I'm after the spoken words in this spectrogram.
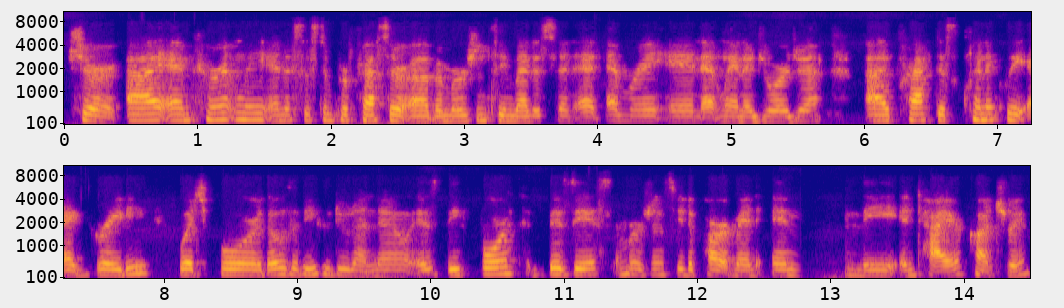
Sure. I am currently an assistant professor of emergency medicine at Emory in Atlanta, Georgia. I practice clinically at Grady, which, for those of you who do not know, is the fourth busiest emergency department in the entire country.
